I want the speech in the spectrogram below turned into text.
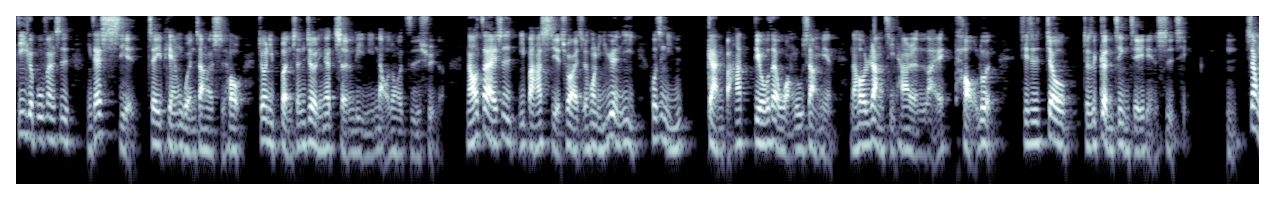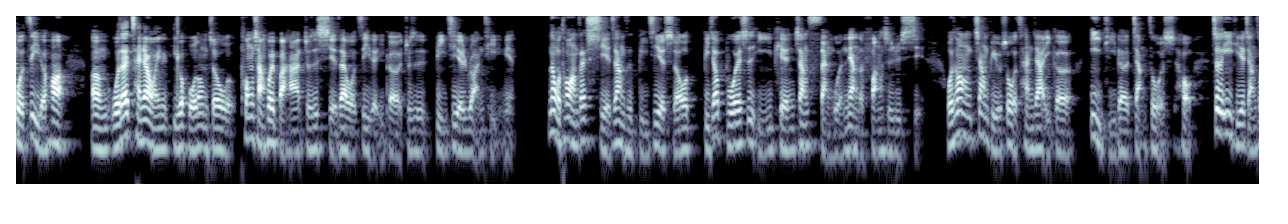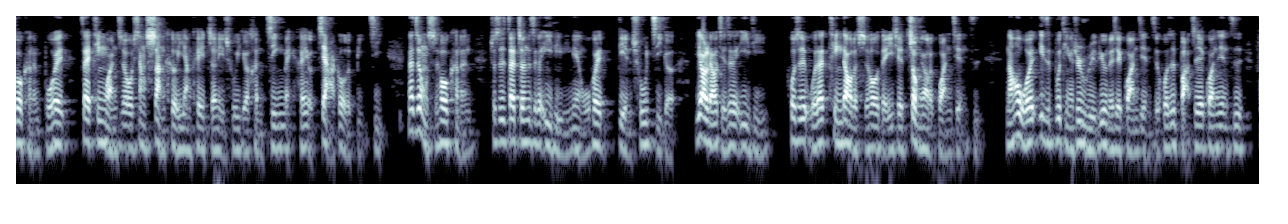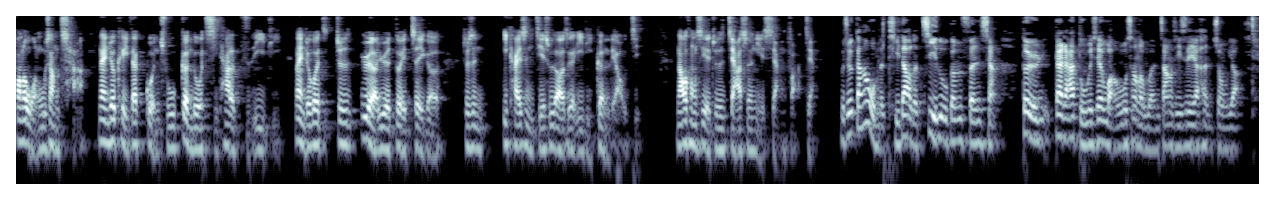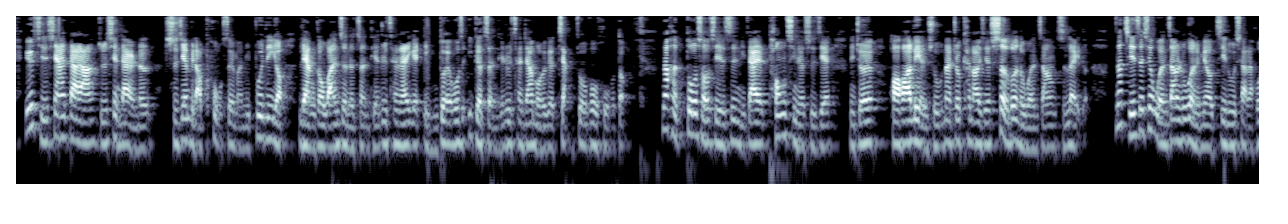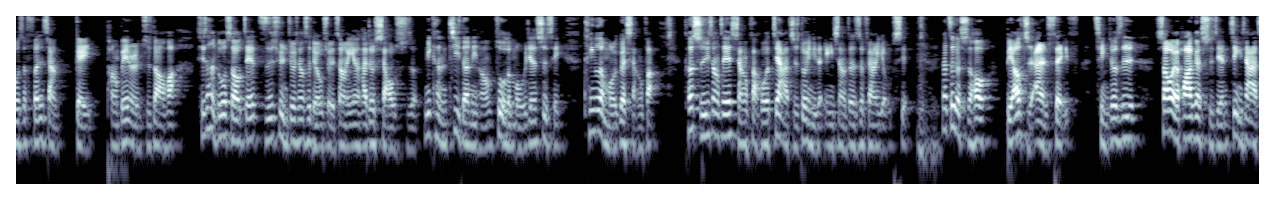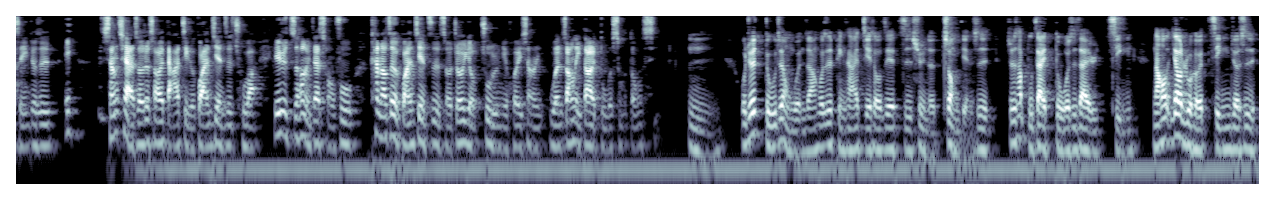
第一个部分是你在写这一篇文章的时候，就你本身就已经在整理你脑中的资讯了，然后再来是你把它写出来之后，你愿意或是你敢把它丢在网络上面，然后让其他人来讨论，其实就就是更进阶一点事情。嗯，像我自己的话。嗯，我在参加完一个活动之后，我通常会把它就是写在我自己的一个就是笔记的软体里面。那我通常在写这样子笔记的时候，比较不会是以一篇像散文那样的方式去写。我通常像比如说我参加一个议题的讲座的时候，这个议题的讲座可能不会在听完之后像上课一样可以整理出一个很精美、很有架构的笔记。那这种时候可能就是在针对这个议题里面，我会点出几个要了解这个议题，或是我在听到的时候的一些重要的关键字。然后我会一直不停的去 review 那些关键字，或者把这些关键字放到网络上查，那你就可以再滚出更多其他的子议题，那你就会就是越来越对这个就是一开始你接触到这个议题更了解，然后同时也就是加深你的想法这样。我觉得刚刚我们提到的记录跟分享，对于大家读一些网络上的文章，其实也很重要。因为其实现在大家就是现代人的时间比较破碎嘛，你不一定有两个完整的整天去参加一个营队，或是一个整天去参加某一个讲座或活动。那很多时候其实是你在通勤的时间，你就会滑滑脸书，那就看到一些社论的文章之类的。那其实这些文章，如果你没有记录下来，或是分享给旁边的人知道的话，其实很多时候这些资讯就像是流水账一样，它就消失了。你可能记得你好像做了某一件事情，听了某一个想法，可实际上这些想法或价值对你的影响真的是非常有限。嗯、那这个时候不要只按 save，请就是稍微花个时间静下心，就是诶想起来的时候就稍微打几个关键字出来，也许之后你再重复看到这个关键字的时候，就会有助于你回想文章里到底读了什么东西。嗯。我觉得读这种文章，或是平常在接收这些资讯的重点是，就是它不在多，是在于精。然后要如何精，就是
